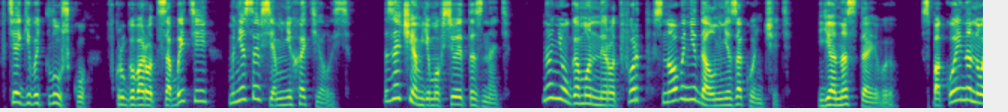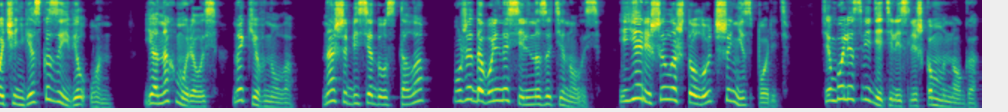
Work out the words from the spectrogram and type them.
Втягивать лужку в круговорот событий мне совсем не хотелось. Зачем ему все это знать? Но неугомонный Ротфорд снова не дал мне закончить. «Я настаиваю», – спокойно, но очень веско заявил он. Я нахмурилась, но кивнула. Наша беседа у стола уже довольно сильно затянулась, и я решила, что лучше не спорить. Тем более свидетелей слишком много.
